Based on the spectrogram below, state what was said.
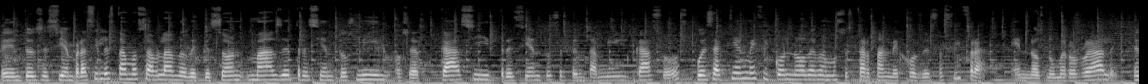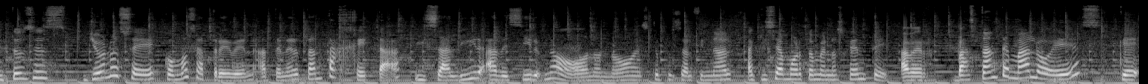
Entonces, si en Brasil estamos hablando de que son más de 300 mil, o sea, casi 370 mil casos, pues aquí en México no debemos estar tan lejos de esa cifra en los números reales. Entonces, yo no sé cómo se atreven a tener tanta jeta y salir a decir, no, no, no, es que pues al final aquí se ha muerto menos gente. A ver, bastante malo es que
